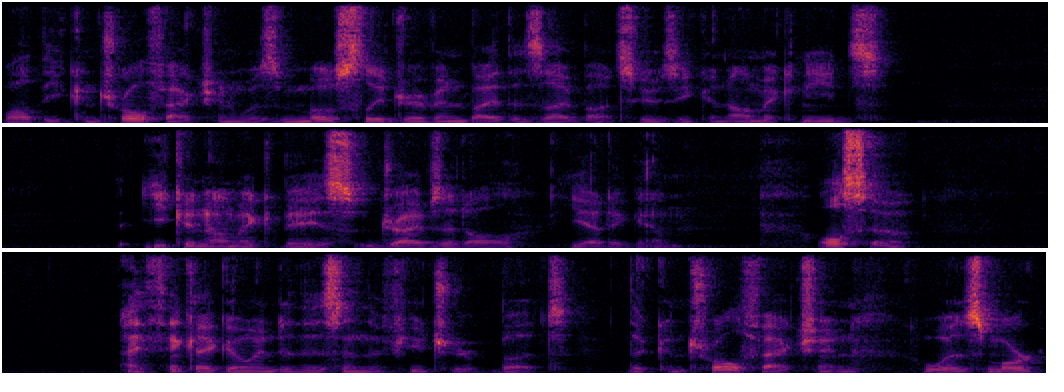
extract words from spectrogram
while the Control faction was mostly driven by the Zaibatsu's economic needs? The economic base drives it all yet again. Also, I think I go into this in the future, but the control faction was more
